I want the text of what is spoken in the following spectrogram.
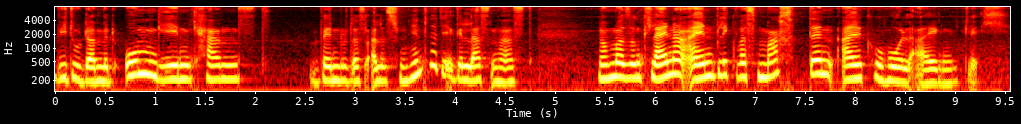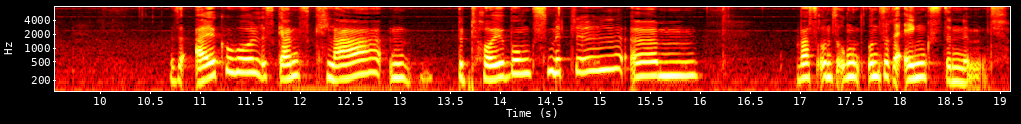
wie du damit umgehen kannst, wenn du das alles schon hinter dir gelassen hast, nochmal so ein kleiner Einblick, was macht denn Alkohol eigentlich? Also Alkohol ist ganz klar ein Betäubungsmittel, ähm, was uns un unsere Ängste nimmt.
